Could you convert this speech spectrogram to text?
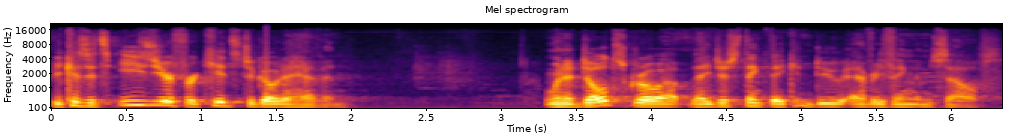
because it's easier for kids to go to heaven. When adults grow up, they just think they can do everything themselves.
